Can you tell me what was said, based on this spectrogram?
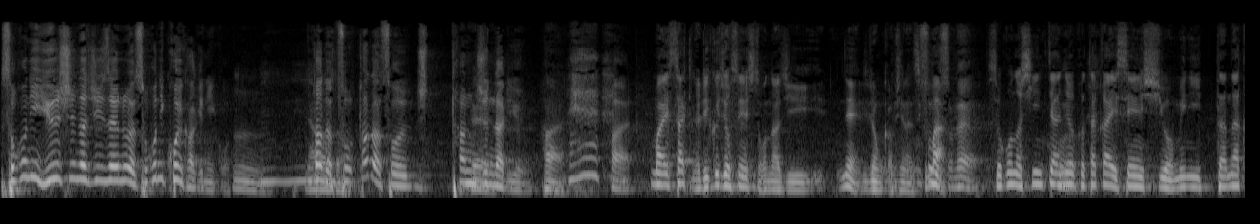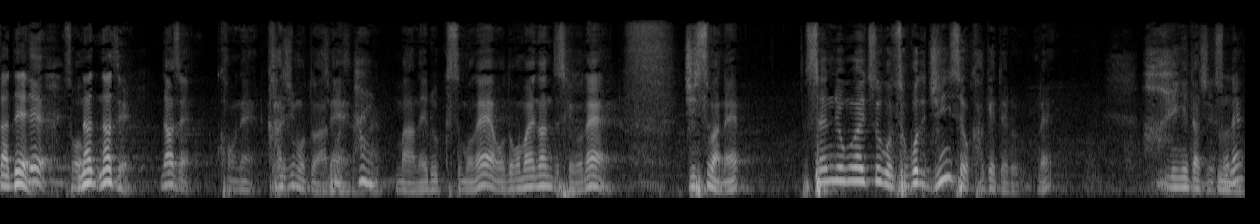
そこに優秀な人材の上そこに声かけに行こううと、ん。ただそうただそういうじ単純な理由、はい。はい。まあ、さっきの陸上選手と同じ、ね、理論かもしれないですけどそうですね。まあ、そこの身体能力高い選手を見に行った中でななぜ？なぜ？こうね梶本はね、はい。まあねルックスもね男前なんですけどね。実はね戦力外通告そこで人生をかけてるね、人間たちですよね、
